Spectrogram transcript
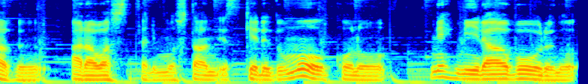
多分表してたりもしたんですけれども、このね、ミラーボールの、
